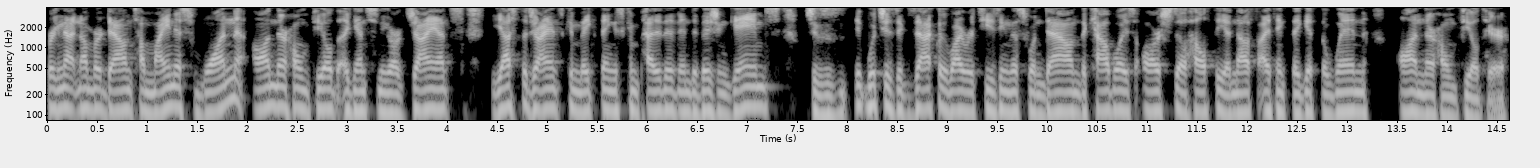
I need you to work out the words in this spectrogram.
bring that number down to minus one on their home field against New York Giants. Yes, the Giants can make things competitive in division games, which is which is exactly why we're teasing this one down. The Cowboys are still healthy enough. I think they get the win on their home field here.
